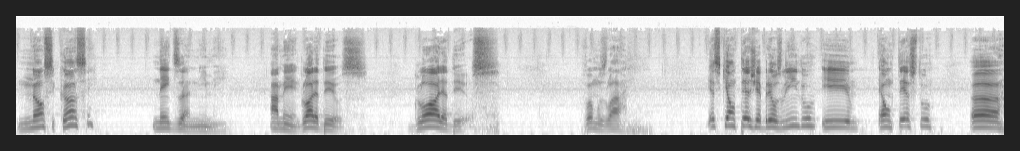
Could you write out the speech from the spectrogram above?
não se cansem nem desanimem. Amém. Glória a Deus. Glória a Deus. Vamos lá. Esse aqui é um texto de Hebreus lindo e é um texto, uh,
